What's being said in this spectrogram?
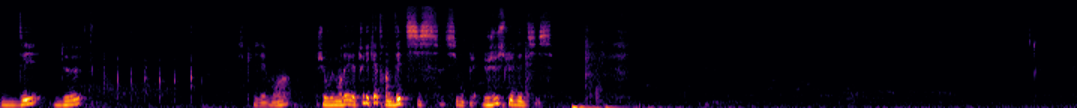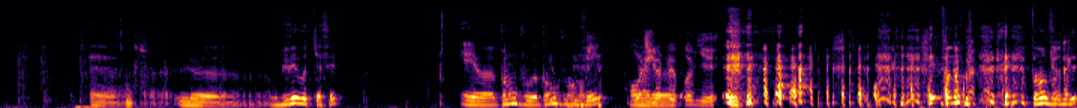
dé de Excusez-moi. Je vais vous demander à tous les quatre un dé de 6, s'il vous plaît. Juste le dé de 6. Euh, le... Vous buvez votre café. Et euh, pendant que vous, pendant que vous buvez, il y a le- premier. pendant que vous, pendant que vous buvez,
